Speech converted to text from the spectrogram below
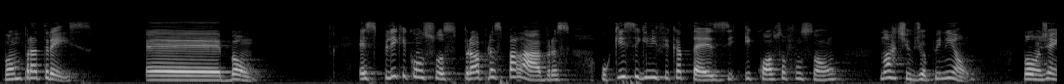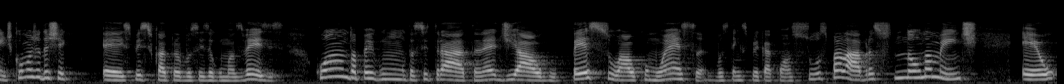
Vamos para 3. É, bom, explique com suas próprias palavras o que significa tese e qual sua função no artigo de opinião. Bom, gente, como eu já deixei é, especificado para vocês algumas vezes, quando a pergunta se trata né, de algo pessoal como essa, você tem que explicar com as suas palavras. Normalmente, eu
